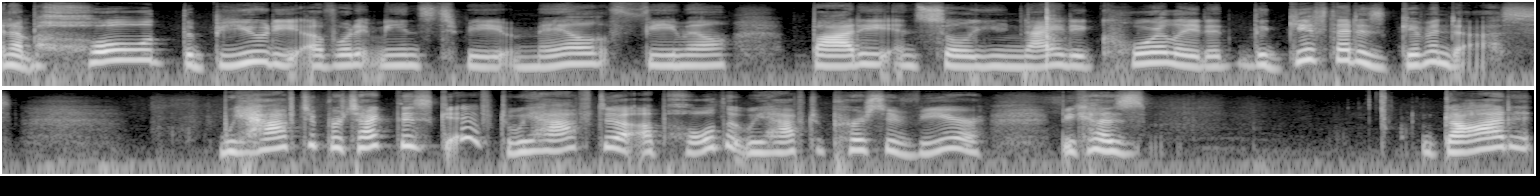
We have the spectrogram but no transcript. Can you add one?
and uphold the beauty of what it means to be male, female, body and soul united, correlated, the gift that is given to us. We have to protect this gift. We have to uphold it. We have to persevere because God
